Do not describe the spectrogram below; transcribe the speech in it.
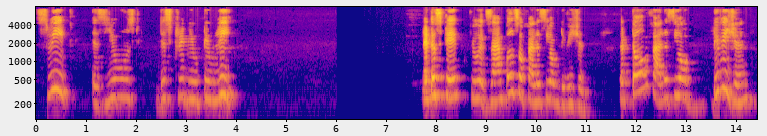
sweet is used distributively. Let us take few examples of fallacy of division. The term fallacy of division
